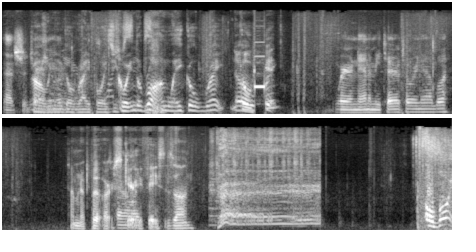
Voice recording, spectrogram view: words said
That should. Oh, we me need to go right, boys. You're going the wrong way. Go right. No go shit. We're in enemy territory now, boy. I'm gonna put our Kinda scary like- faces on. Oh boy!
